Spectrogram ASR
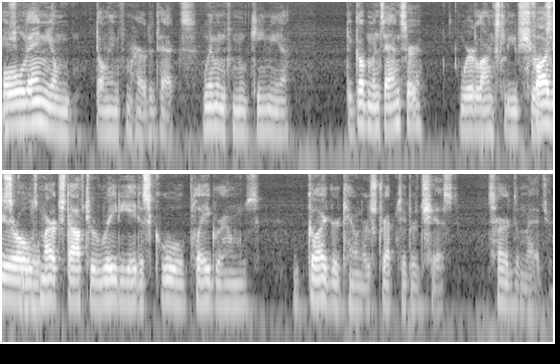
Old and young dying from heart attacks, women from leukemia. The government's answer wear long sleeve shirts. Five year olds marched off to irradiate a school playgrounds, Geiger counters strapped to their chest. It's hard to imagine.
